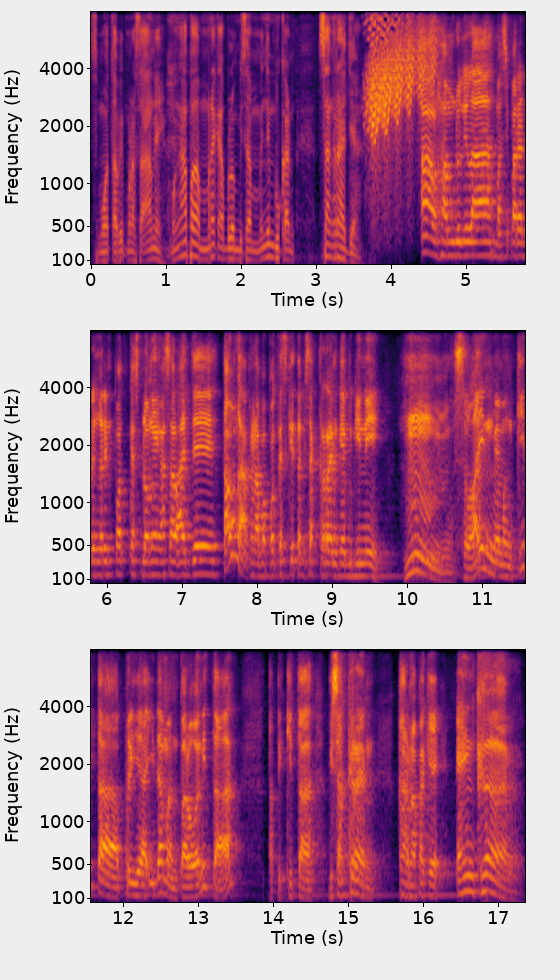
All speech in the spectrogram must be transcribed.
Semua tabib merasa aneh. Mengapa mereka belum bisa menyembuhkan sang raja? Alhamdulillah masih pada dengerin podcast dongeng asal aja. Tahu nggak kenapa podcast kita bisa keren kayak begini? Hmm, selain memang kita pria idaman para wanita, tapi kita bisa keren karena pakai Anchor.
